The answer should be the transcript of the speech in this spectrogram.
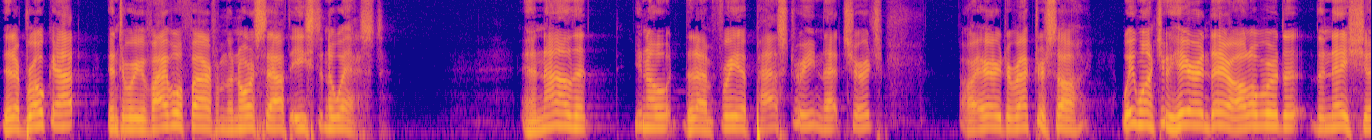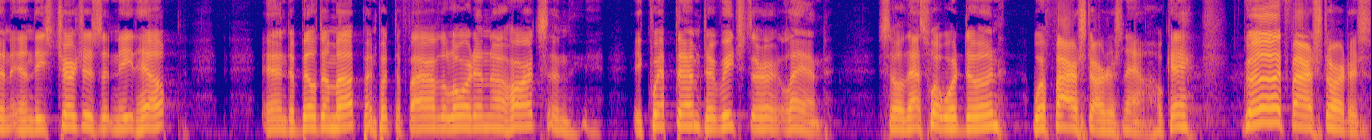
that had broke out into a revival fire from the north, south, east, and the west. And now that you know that I'm free of pastoring that church, our area director saw we want you here and there all over the, the nation in these churches that need help. and to build them up and put the fire of the Lord in their hearts and equip them to reach their land. So that's what we're doing. We're fire starters now, okay? Good fire starters.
